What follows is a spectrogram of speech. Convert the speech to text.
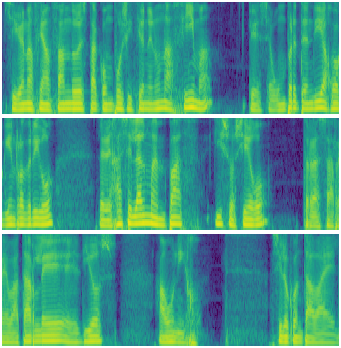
sigan afianzando esta composición en una cima que, según pretendía Joaquín Rodrigo, le dejase el alma en paz y sosiego tras arrebatarle eh, Dios a un hijo. Así lo contaba él.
